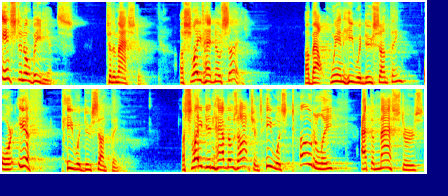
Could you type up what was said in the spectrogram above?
instant obedience to the master. A slave had no say about when he would do something or if he would do something. A slave didn't have those options. He was totally at the master's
